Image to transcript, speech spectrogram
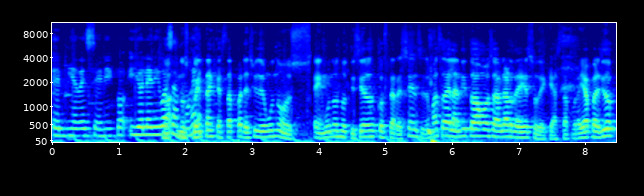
el, miedo escénico. Y yo le digo a esa Nos cuentan que hasta aparecido en unos, en unos noticieros costarricenses. Más adelantito vamos a hablar de eso, de que hasta por ahí ha aparecido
